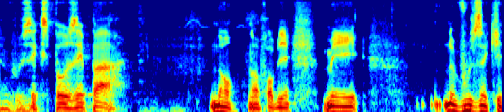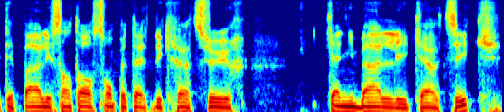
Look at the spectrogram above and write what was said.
Ne vous exposez pas. Non, non, fort bien. Mais ne vous inquiétez pas, les centaures sont peut-être des créatures cannibales et chaotiques.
